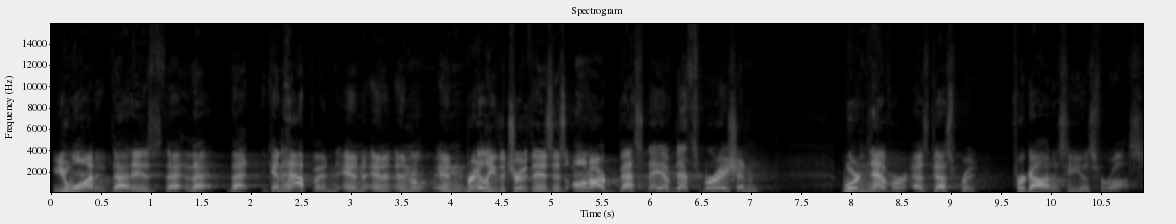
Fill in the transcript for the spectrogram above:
you wanted. That is that that that can happen. And and and, and really the truth is is on our best day of desperation we're never as desperate for god as he is for us.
